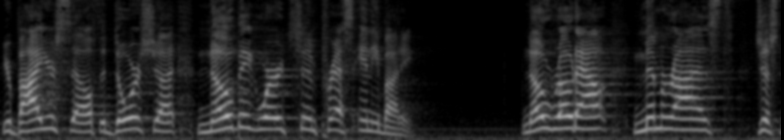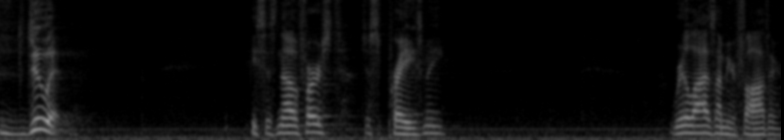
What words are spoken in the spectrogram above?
you're by yourself, the door shut. No big words to impress anybody. No wrote out, memorized. Just do it. He says, No, first, just praise me. Realize I'm your father.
